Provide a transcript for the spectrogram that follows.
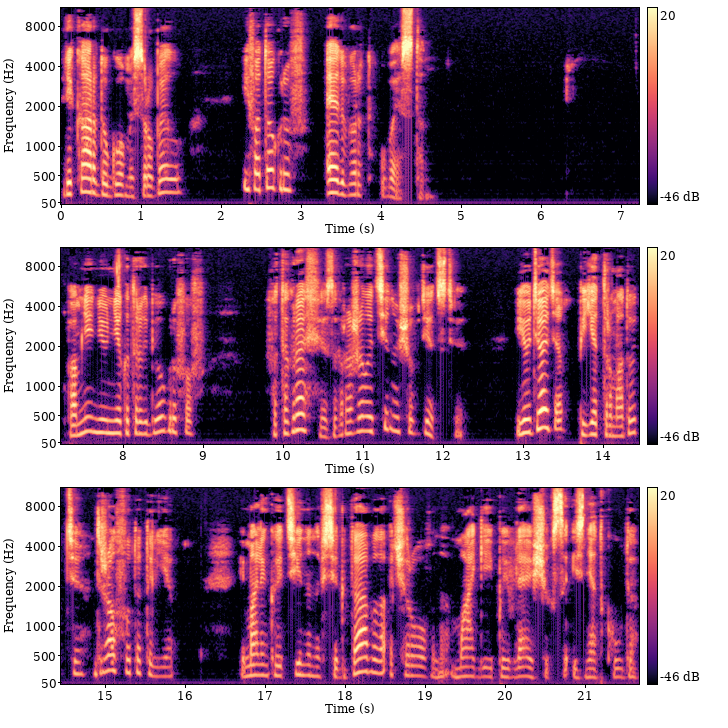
Рикардо Гомес Робелло и фотограф Эдвард Уэстон. По мнению некоторых биографов, Фотография заворожила Тину еще в детстве. Ее дядя Пьетро Мадотти держал фотоателье, и маленькая Тина навсегда была очарована магией появляющихся из ниоткуда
